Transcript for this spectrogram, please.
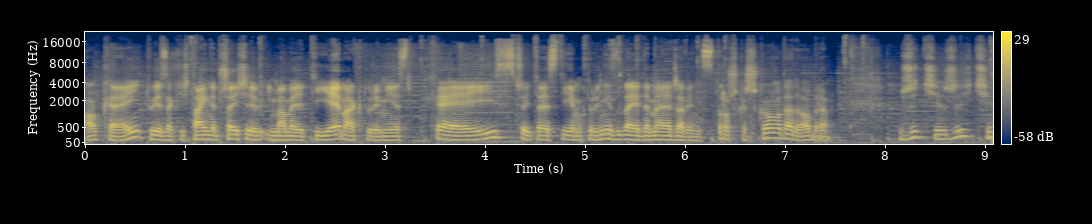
Okej, tu jest jakieś tajne przejście i mamy TM-a, którym jest Haze, czyli to jest TM, który nie zadaje damage'a, więc troszkę szkoda, dobra. Życie, życie.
